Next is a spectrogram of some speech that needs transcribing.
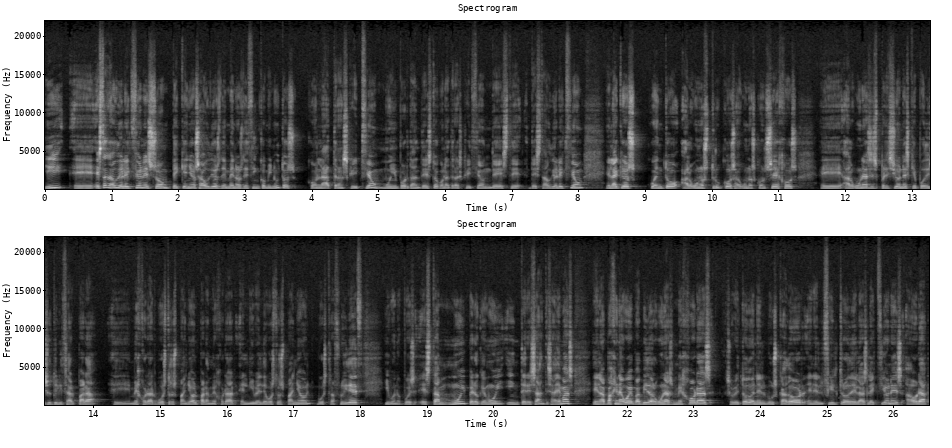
Y eh, estas audio lecciones son pequeños audios de menos de 5 minutos con la transcripción, muy importante esto, con la transcripción de, este, de esta audio lección, en la que os cuento algunos trucos, algunos consejos, eh, algunas expresiones que podéis utilizar para mejorar vuestro español, para mejorar el nivel de vuestro español, vuestra fluidez. Y bueno, pues están muy, pero que muy interesantes. Además, en la página web ha habido algunas mejoras, sobre todo en el buscador en el filtro de las lecciones, ahora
